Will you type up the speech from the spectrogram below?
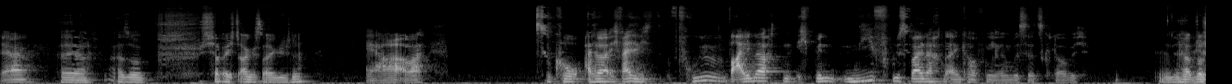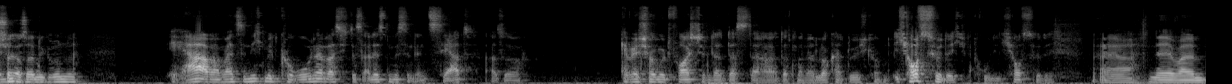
Ja, Ja, ja. Also, pff, ich habe echt Angst eigentlich, ne? Ja, aber zu Co also ich weiß nicht, früh Weihnachten, ich bin nie frühes Weihnachten einkaufen gegangen bis jetzt, glaube ich. Ja, hat wahrscheinlich auch seine Gründe. Ja, aber meinst du nicht mit Corona, dass sich das alles ein bisschen entzerrt? Also, kann mir schon gut vorstellen, dass, da, dass man da locker durchkommt. Ich hoffe es für dich, Brudi, ich hoffe es für dich. Ja, ja, nee, weil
